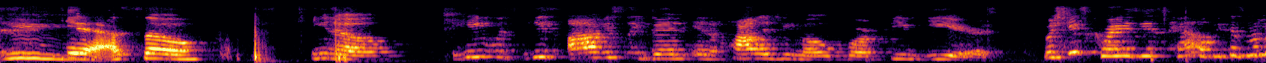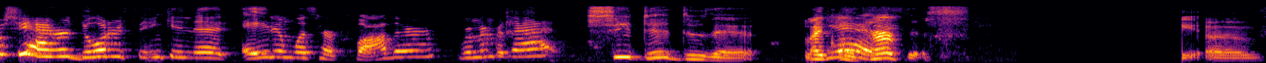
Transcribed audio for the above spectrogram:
yeah, so you know, he was he's obviously been in apology mode for a few years. But she's crazy as hell because remember she had her daughter thinking that Aydin was her father. Remember that? She did do that, like on purpose. Of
